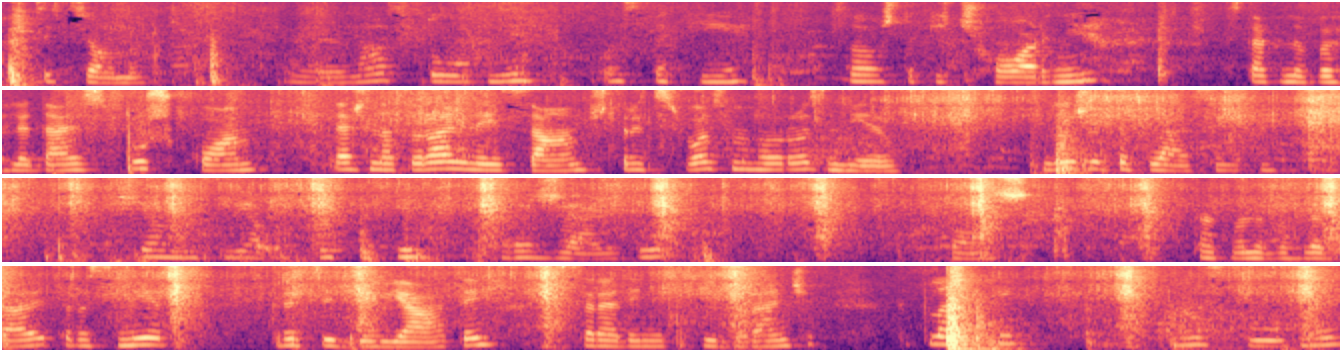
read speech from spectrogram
37. Е, Наступні ось такі, знову ж таки, чорні. Ось так воно виглядає з пушком. Теж натуральний замш 38-го розміру. Дуже теплесенький. Ще у нас є ось такі роженькі. Теж так вони виглядають. Розмір 39. Всередині такий баранчик тепленький. Наступний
